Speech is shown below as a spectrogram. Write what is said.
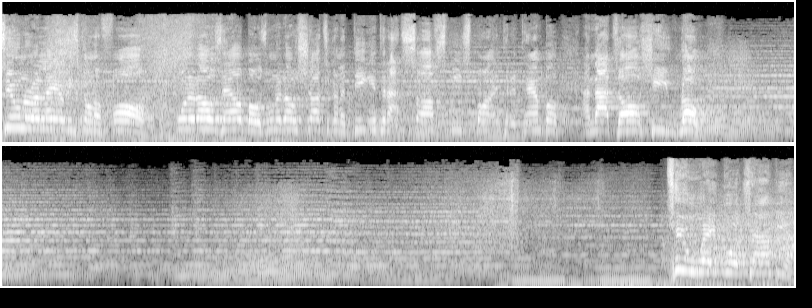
Sooner or later, he's gonna fall. One of those elbows, one of those shots are gonna dig into that soft, sweet spot into the temple, and that's all she wrote. Two-weight world champion,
